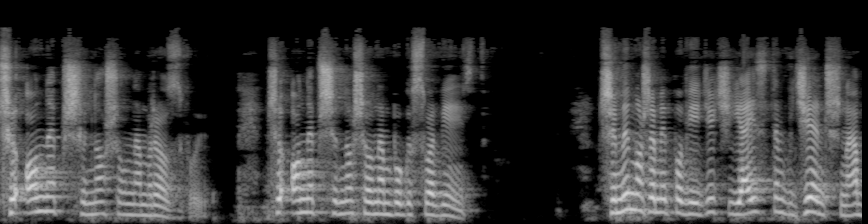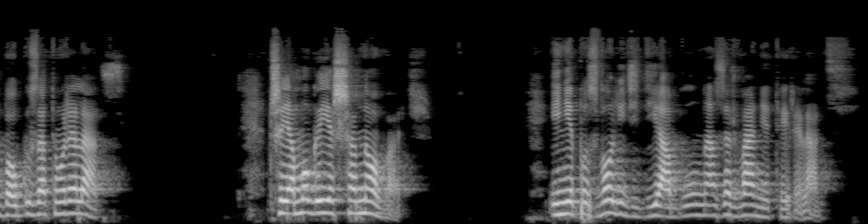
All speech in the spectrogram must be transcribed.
Czy one przynoszą nam rozwój? Czy one przynoszą nam błogosławieństwo? Czy my możemy powiedzieć, ja jestem wdzięczna Bogu za tą relację? Czy ja mogę je szanować i nie pozwolić diabłu na zerwanie tej relacji?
